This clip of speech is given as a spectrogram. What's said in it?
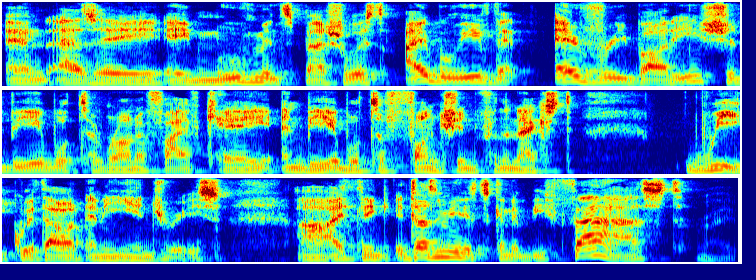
and as a, a movement specialist, I believe that everybody should be able to run a 5K and be able to function for the next week without any injuries. Uh, I think it doesn't mean it's going to be fast. Right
